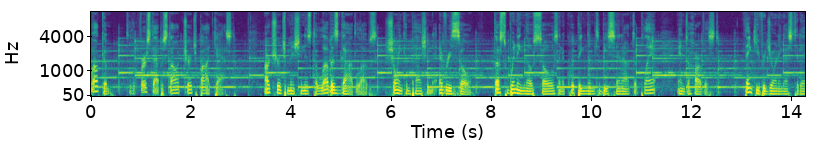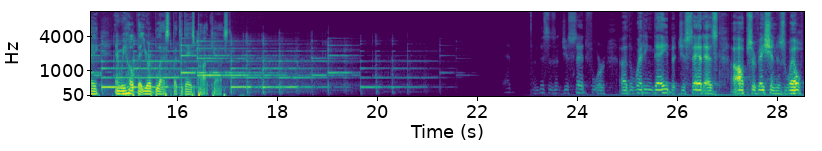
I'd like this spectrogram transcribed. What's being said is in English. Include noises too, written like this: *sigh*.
Welcome to the First Apostolic Church Podcast. Our church mission is to love as God loves, showing compassion to every soul, thus winning those souls and equipping them to be sent out to plant and to harvest. Thank you for joining us today, and we hope that you are blessed by today's podcast. This isn't just said for uh, the wedding day, but just said as observation as well.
